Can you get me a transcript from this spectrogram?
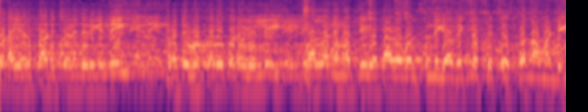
కూడా ఏర్పాటు చేయడం జరిగింది. ప్రతి ఒక్కరూ కూడా వెళ్ళి చల్లని మజ్జిగ తాగవలసిందిగా విజ్ఞప్తి చేస్తున్నామండి.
